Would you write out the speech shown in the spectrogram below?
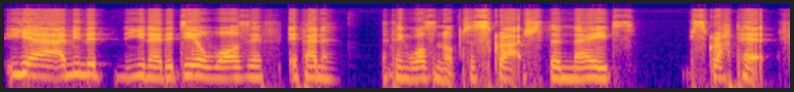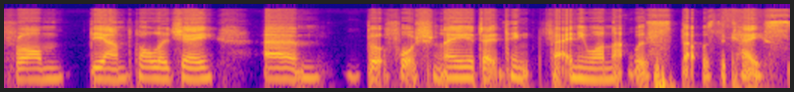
yeah, I mean, the, you know, the deal was if if anything wasn't up to scratch, then they'd scrap it from the anthology. Um, but fortunately, I don't think for anyone that was that was the case.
